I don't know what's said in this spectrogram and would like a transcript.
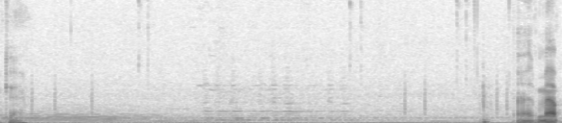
Okay. Alright, map.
